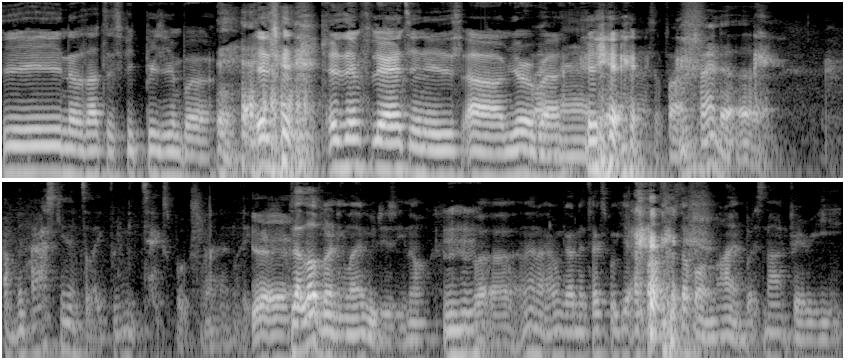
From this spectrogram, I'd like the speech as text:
he knows how to speak pidgin, but is is influent in his um Yoruba. Right, man. yeah. Yeah, that's a problem. I'm trying to. Uh, I've been asking him to like bring me textbooks, man. Like, Yeah. 'cause I love learning languages, you know. Mhm. But uh, man, I haven't gotten a textbook yet. I found some stuff online, but it's not very.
